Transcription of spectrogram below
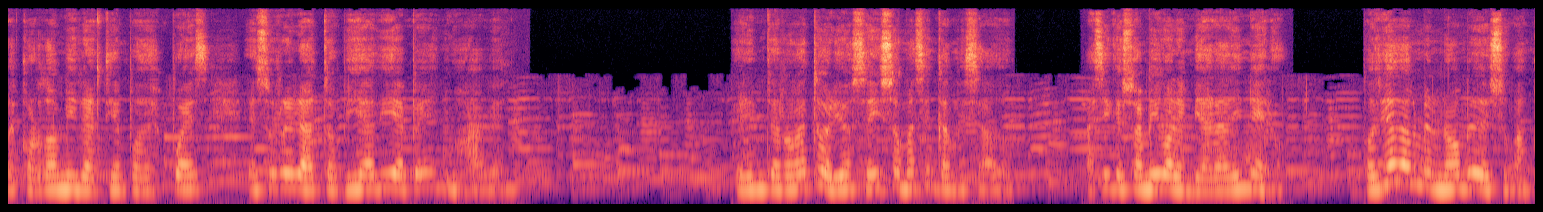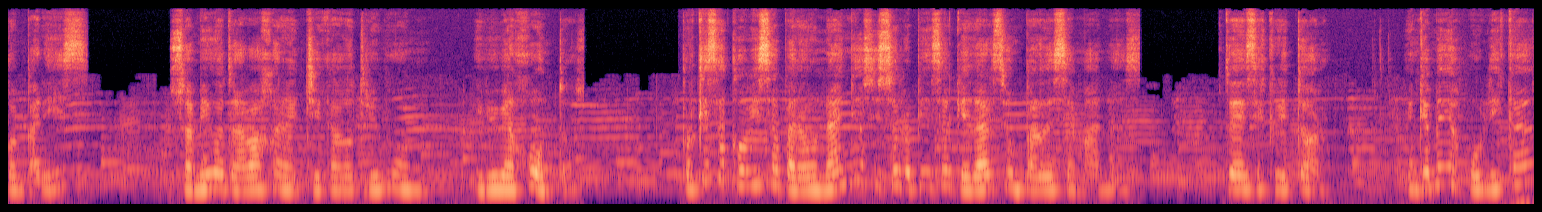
recordó Miller tiempo después en su relato Vía Dieppe, New Haven. El interrogatorio se hizo más encarnizado, así que su amigo le enviará dinero, ¿Podría darme el nombre de su banco en París? Su amigo trabaja en el Chicago Tribune y viven juntos. ¿Por qué sacó visa para un año si solo piensa quedarse un par de semanas? Usted es escritor. ¿En qué medios publica?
